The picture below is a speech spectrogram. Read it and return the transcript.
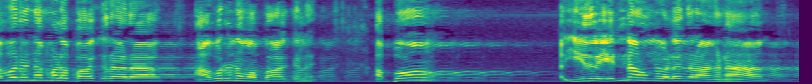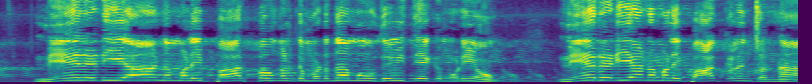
அவரு நம்மளை பாக்குறாரா அவரும் நம்ம பார்க்கல. அப்போ இதுல என்ன அவங்க வழங்குறாங்கன்னா நேரடியா நம்மளை பார்ப்பவங்கள்ட்ட மட்டும்தான் நம்ம உதவி தேக்க முடியும். நேரடியா நம்மளை பார்க்கலன்னு சொன்னா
